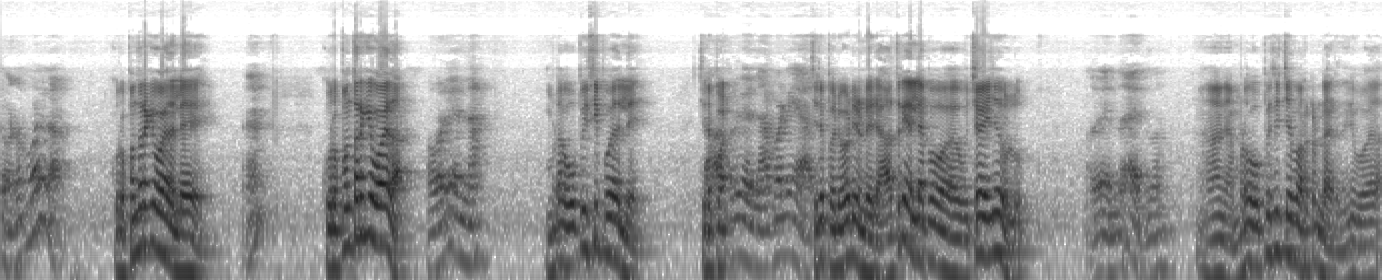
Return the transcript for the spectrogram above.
എവിടെ പോയതാ? കുറുപ്പന്തറയ്ക്ക് പോയതല്ലേ? ഏ? കുറുപ്പന്തറയ്ക്ക് പോയതാ? അവിടെ എന്നാ? നമ്മുടെ ഓഫീസിൽ പോയതല്ലേ? ഇച്ചിരി പ- രാത്രി എന്നാ പണിയാ ഇച്ചിരി പരിപാടിയുണ്ട്. രാത്രിയല്ല ഇപ്പോൾ ഉച്ച കഴിഞ്ഞതേ ഉള്ളൂ. അത് എന്നായിരുന്നു? ആ നമ്മുടെ ഓഫീസിൽ ഇച്ചിരി വർക്കുണ്ടായിരുന്നു. ഇനി പോയതാ.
